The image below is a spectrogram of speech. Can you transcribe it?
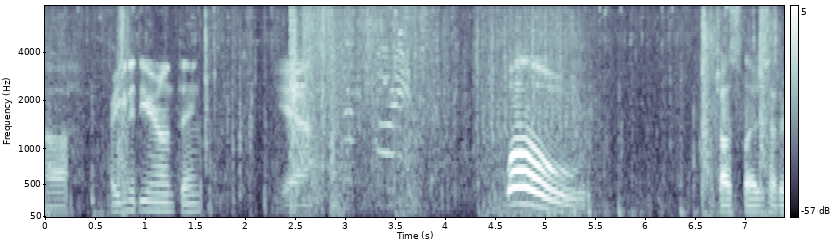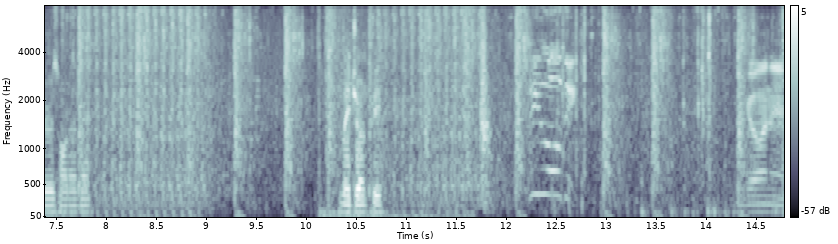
Uh, are you gonna do your own thing? Yeah. Whoa! Just I just said there was one in there. Mid drone fee. Reloading. I'm going in.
